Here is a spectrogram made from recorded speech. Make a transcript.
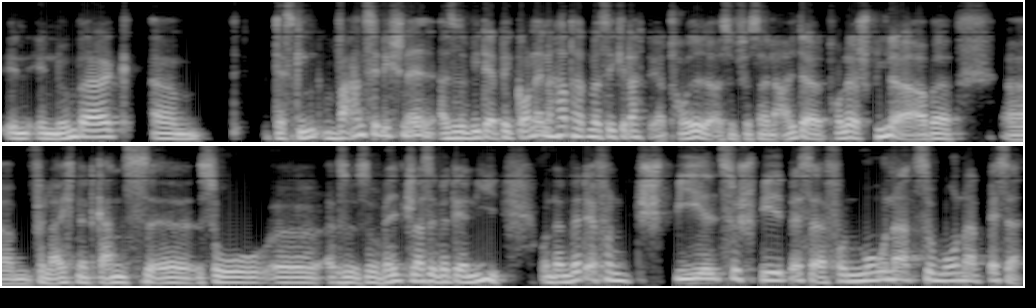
in, in Nürnberg, ähm, das ging wahnsinnig schnell. Also wie der begonnen hat, hat man sich gedacht, ja toll, also für sein Alter toller Spieler, aber ähm, vielleicht nicht ganz äh, so, äh, also so Weltklasse wird er nie. Und dann wird er von Spiel zu Spiel besser, von Monat zu Monat besser.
